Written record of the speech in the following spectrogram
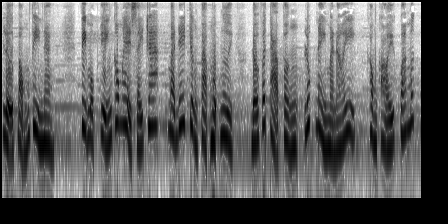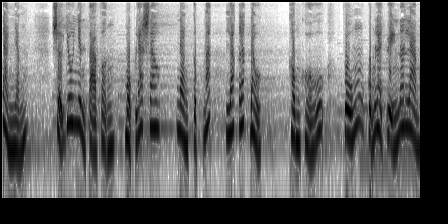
lửa bỏng vì nàng. Vì một chuyện không hề xảy ra mà đi trừng phạt một người, đối với Tạ Vận lúc này mà nói không khỏi quá mức tàn nhẫn. Sở Du nhìn Tạ Vận, một lát sau, nàng cụp mắt, lắc lắc đầu. Không khổ, vốn cũng là chuyện nên làm.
